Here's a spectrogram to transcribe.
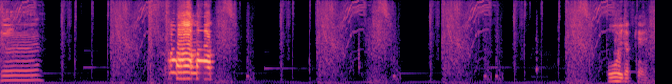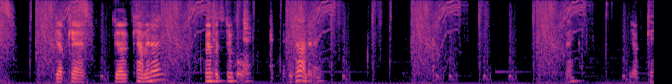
띵. 아! 오 이렇게. 이렇게 이렇게 하면은 왜 붙들고. 이상안 되네. 네. 이렇게.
